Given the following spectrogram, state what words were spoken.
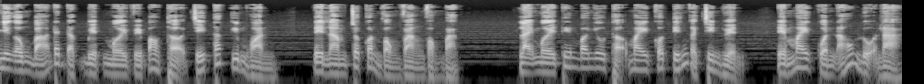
nhưng ông bá đã đặc biệt mời về bao thợ chế tác kim hoàn để làm cho con vòng vàng vòng bạc. Lại mời thêm bao nhiêu thợ may có tiếng ở trên huyện để may quần áo lụa là,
